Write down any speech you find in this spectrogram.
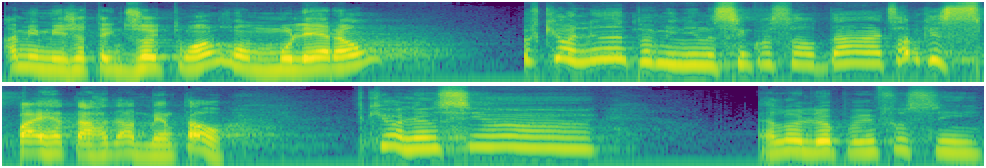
a Mimi já tem 18 anos, um mulherão. Eu fiquei olhando para a menina assim com saudade. Sabe aqueles pai retardado mental? Fiquei olhando assim, ah. Ela olhou para mim e falou assim:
